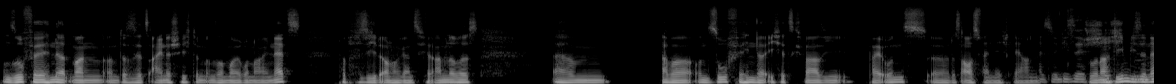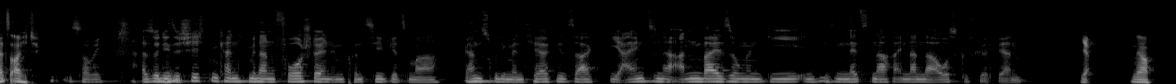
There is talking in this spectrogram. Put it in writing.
Und so verhindert man, und das ist jetzt eine Schicht in unserem neuronalen Netz, da passiert auch noch ganz viel anderes, ähm, aber und so verhindere ich jetzt quasi bei uns äh, das Auswendiglernen. Also diese so nachdem diese Schichten- Netzarchitektur Sorry. Also diese Mhm. Schichten kann ich mir dann vorstellen, im Prinzip jetzt mal ganz rudimentär gesagt, wie einzelne Anweisungen, die in diesem Netz nacheinander ausgeführt werden. Ja,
